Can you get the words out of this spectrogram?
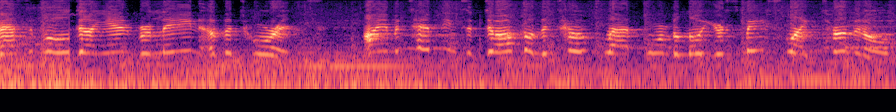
Sevastopol, Diane Verlaine of the Torrens. I am attempting to dock on the tow platform below your spaceflight terminal.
